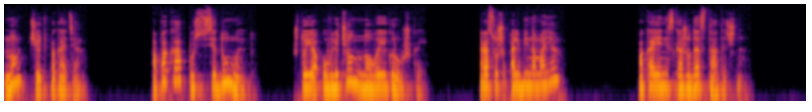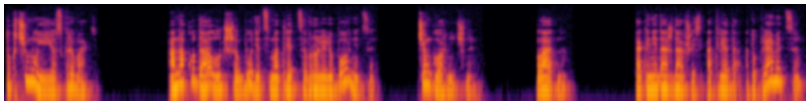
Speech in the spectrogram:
но чуть погодя. А пока пусть все думают, что я увлечен новой игрушкой. Раз уж Альбина моя, пока я не скажу достаточно, то к чему ее скрывать? Она куда лучше будет смотреться в роли любовницы, чем горничной. Ладно. Так и не дождавшись ответа от упрямицы,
